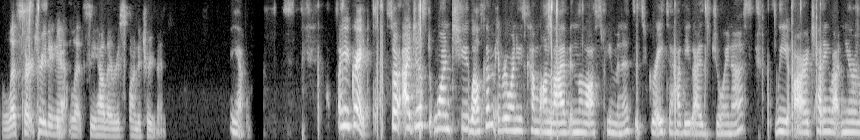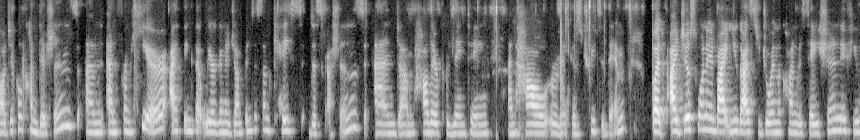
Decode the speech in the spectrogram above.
let's start treating it. Let's see how they respond to treatment. Yeah. Okay, great. So I just want to welcome everyone who's come on live in the last few minutes. It's great to have you guys join us. We are chatting about neurological conditions. Um, and from here, I think that we are going to jump into some case discussions and um, how they're presenting and how Rebecca's treated them. But I just want to invite you guys to join the conversation. If you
